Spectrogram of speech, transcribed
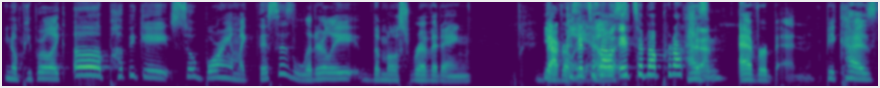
You know, people are like, "Oh, Puppygate, so boring." I'm like, "This is literally the most riveting." Yeah, because it's about Hills it's about production. ever been because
